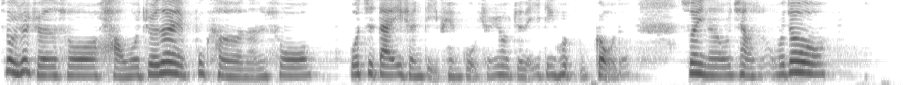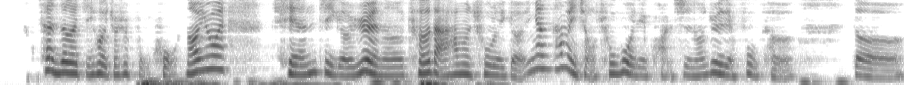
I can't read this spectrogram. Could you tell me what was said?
所以我就觉得说，好，我绝对不可能说我只带一卷底片过去，因为我觉得一定会不够的。所以呢，我就想说，我就。趁这个机会就去补货，然后因为前几个月呢，柯达他们出了一个，应该是他们以前有出过一点款式，然后就有点复刻的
